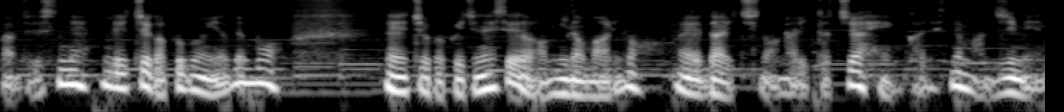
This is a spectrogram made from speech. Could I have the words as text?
感じですね。で、中学分野でも、えー中学1年生は身の回りの、えー大地の成り立ちや変化ですね。まあ、地面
